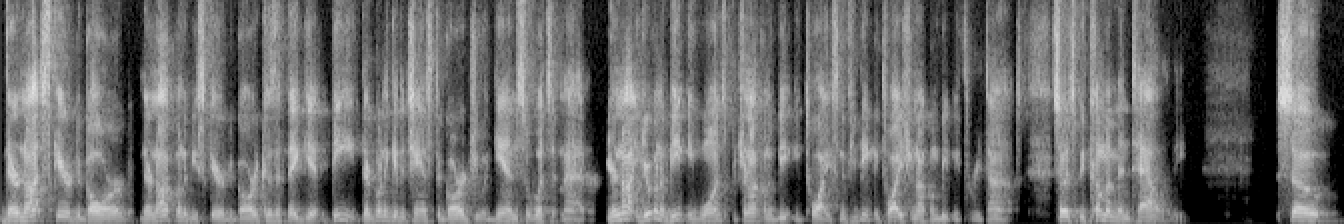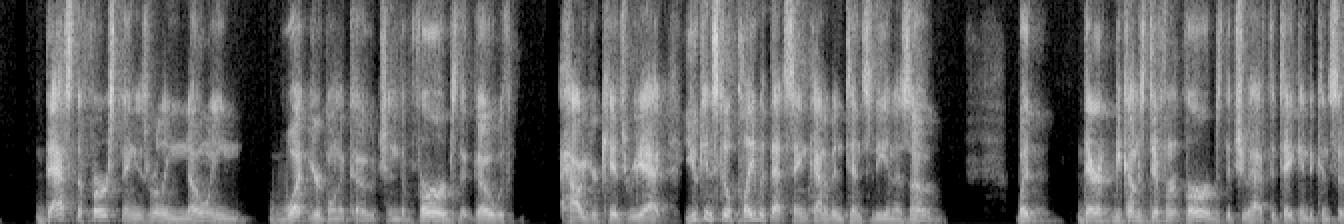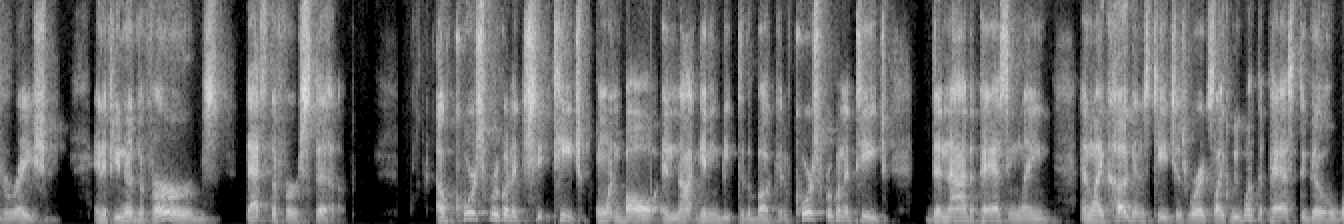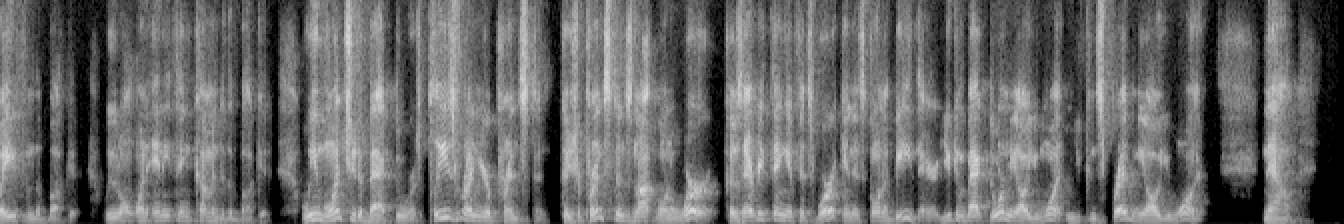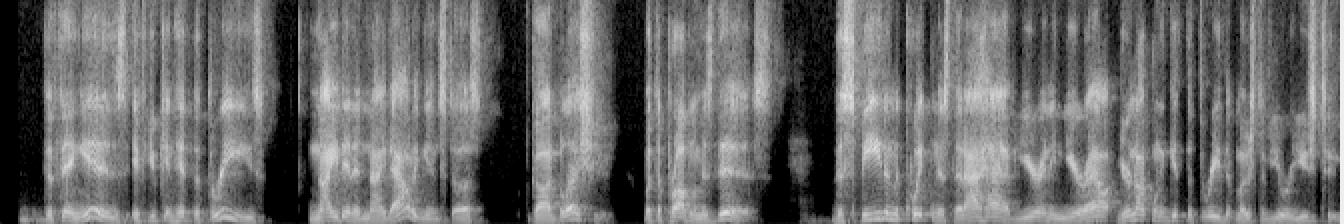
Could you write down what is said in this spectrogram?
they're not scared to guard. They're not going to be scared to guard because if they get beat they're going to get a chance to guard you again so what's it matter? You're not you're going to beat me once but you're not going to beat me twice. And if you beat me twice you're not going to beat me three times. So it's become a mentality. So that's the first thing is really knowing what you're going to coach and the verbs that go with how your kids react. You can still play with that same kind of intensity in a zone but there becomes different verbs that you have to take into consideration. And if you know the verbs, that's the first step. Of course, we're going to ch- teach on ball and not getting beat to the bucket. Of course, we're going to teach deny the passing lane. And like Huggins teaches, where it's like we want the pass to go away from the bucket. We don't want anything coming to the bucket. We want you to backdoors. Please run your Princeton because your Princeton's not going to work because everything, if it's working, it's going to be there. You can backdoor me all you want and you can spread me all you want. Now, the thing is, if you can hit the threes night in and night out against us, God bless you. But the problem is this the speed and the quickness that I have year in and year out, you're not going to get the three that most of you are used to.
